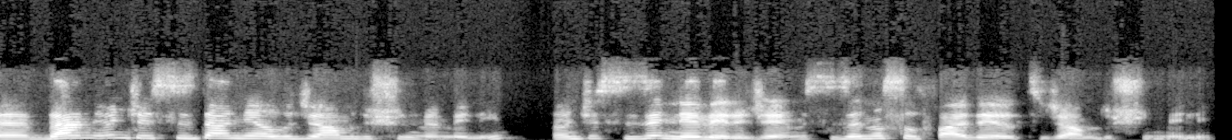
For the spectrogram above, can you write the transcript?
E, ben önce sizden ne alacağımı düşünmemeliyim. Önce size ne vereceğimi, size nasıl fayda yaratacağımı düşünmeliyim.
